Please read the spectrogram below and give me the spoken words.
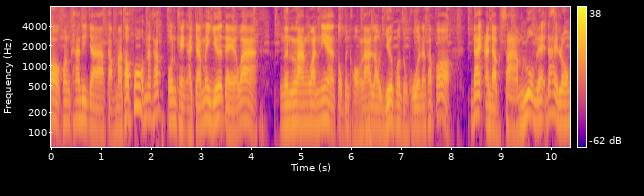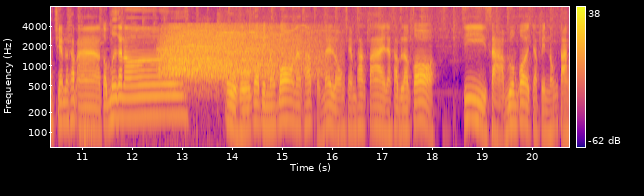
ก็ค่อนข้างที่จะกลับมาท็อปฟอร์มนะครับคนแข่งอาจจะไม่เยอะแต่ว่าเงินรางวัลเนี่ยตกเป็นของร้านเราเยอะพอสมควรนะครับ ก็ได้อันดับ 3 ร่วมและได้รองแชมป์นะครับ อ่า ตบมือกันหน่อยโอ้โห ก็เป็นน้องบ้องนะครับ ผมได้รองแชมป์ภาคใต้นะครับ แล้วก็ที่ 3 ร่วมก็จะเป็นน้องตัง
